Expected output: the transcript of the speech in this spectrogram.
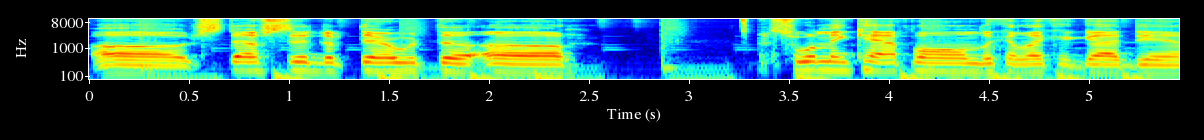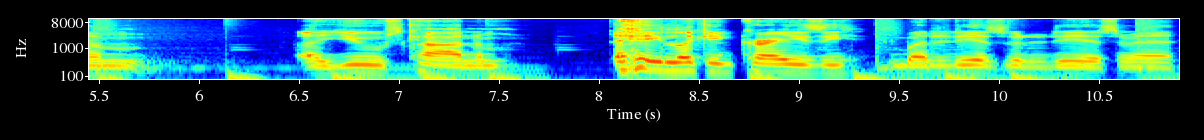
Uh, Steph sitting up there with the uh, swimming cap on, looking like a goddamn a used condom. He looking crazy, but it is what it is, man.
